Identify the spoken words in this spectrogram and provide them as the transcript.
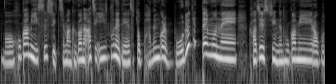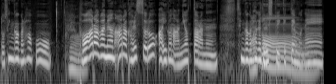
뭐 호감이 있을 수 있지만 그거는 아직 이분에 대해서 또 많은 걸 모르기 때문에 가질 수 있는 호감이라고도 생각을 하고 그래요. 더 알아가면 알아갈수록 아 이건 아니었다라는 생각을 하게 될 맞아. 수도 있기 때문에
